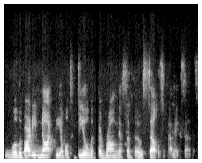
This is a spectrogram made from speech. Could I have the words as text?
will the body not be able to deal with the wrongness of those cells if that makes sense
